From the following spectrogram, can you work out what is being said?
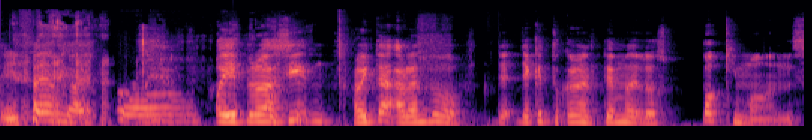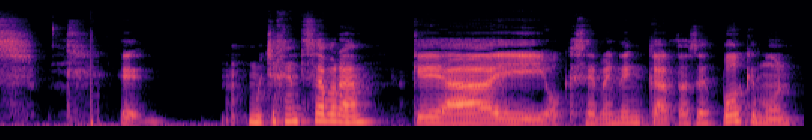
Y se marchó. oye, pero así, ahorita hablando, ya, ya que tocaron el tema de los Pokémons, eh, mucha gente sabrá que hay o que se venden cartas de Pokémon.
